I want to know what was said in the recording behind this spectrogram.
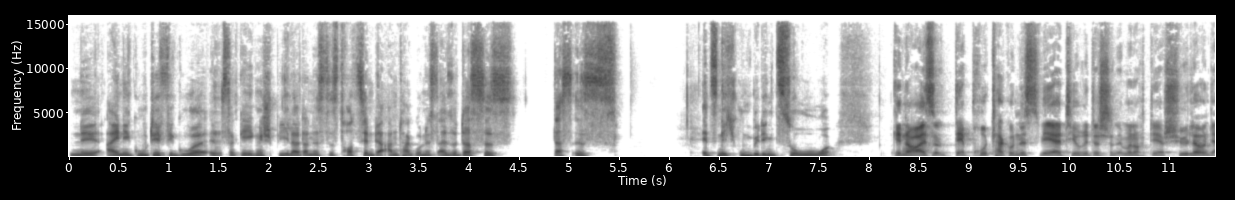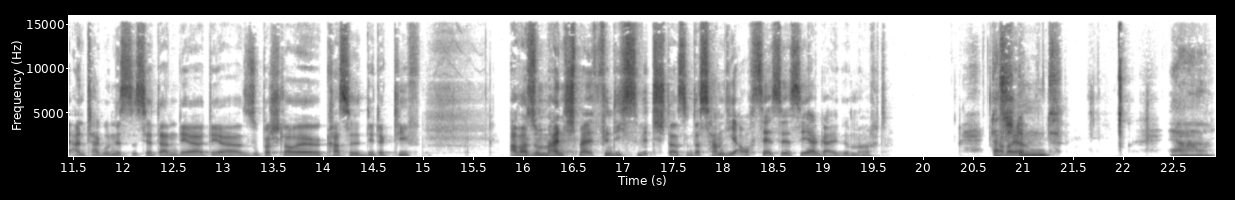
eine, eine gute Figur ist der Gegenspieler, dann ist es trotzdem der Antagonist. Also das ist, das ist jetzt nicht unbedingt so. Genau, also der Protagonist wäre ja theoretisch dann immer noch der Schüler und der Antagonist ist ja dann der, der super schlaue, krasse Detektiv. Aber so manchmal, finde ich, switcht das und das haben die auch sehr, sehr, sehr geil gemacht. Das Aber stimmt. Ja. ja.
